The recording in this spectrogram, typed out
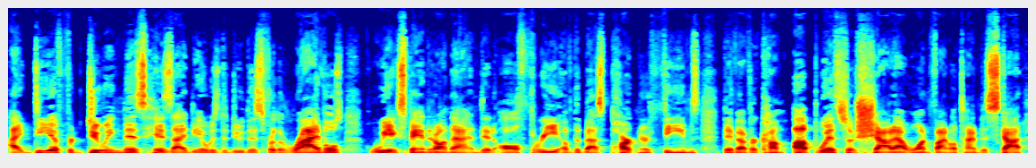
idea for doing this. His idea was to do this for the rivals. We expanded on that and did all three of the best partner themes they've ever come up with. So, shout out one final time to Scott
